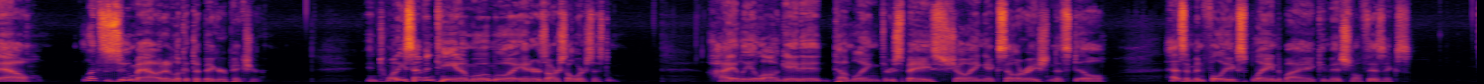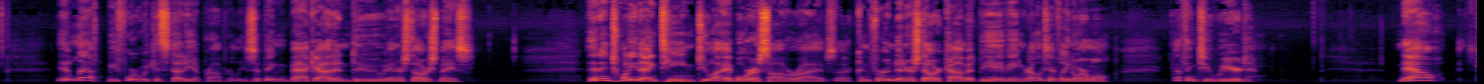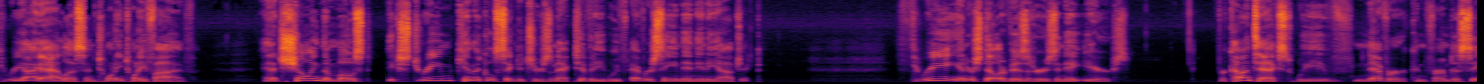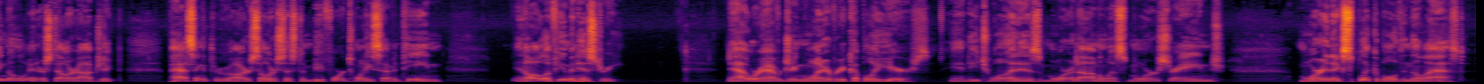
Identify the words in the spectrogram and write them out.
Now, let's zoom out and look at the bigger picture. In 2017, Oumuamua enters our solar system. Highly elongated, tumbling through space, showing acceleration that still hasn't been fully explained by conventional physics. It left before we could study it properly, zipping back out into interstellar space. Then in 2019, 2I Borisov arrives, a confirmed interstellar comet behaving relatively normal, nothing too weird. Now, 3I Atlas in 2025, and it's showing the most extreme chemical signatures and activity we've ever seen in any object. Three interstellar visitors in eight years. For context, we've never confirmed a single interstellar object passing through our solar system before 2017 in all of human history. Now we're averaging one every couple of years, and each one is more anomalous, more strange, more inexplicable than the last.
